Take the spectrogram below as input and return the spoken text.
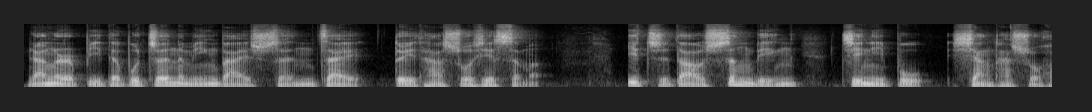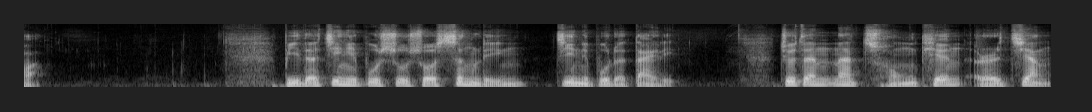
然而彼得不真的明白神在对他说些什么，一直到圣灵进一步向他说话，彼得进一步述说圣灵进一步的带领。就在那从天而降，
